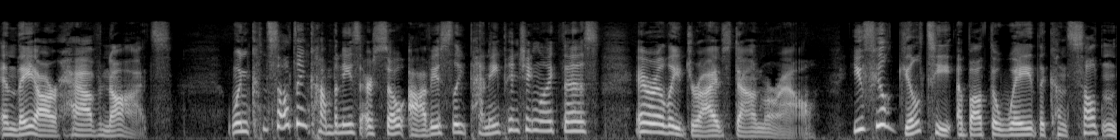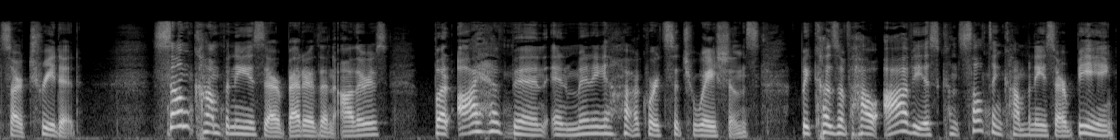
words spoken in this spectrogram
and they are have nots. When consulting companies are so obviously penny pinching like this, it really drives down morale. You feel guilty about the way the consultants are treated. Some companies are better than others, but I have been in many awkward situations because of how obvious consulting companies are being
